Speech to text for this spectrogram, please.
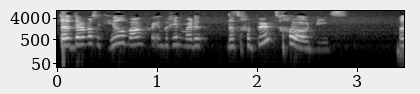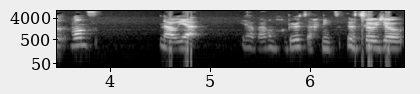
da- daar was ik heel bang voor in het begin. Maar dat, dat gebeurt gewoon niet. Want, want, nou ja, ja, waarom gebeurt het eigenlijk niet? Het, sowieso,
